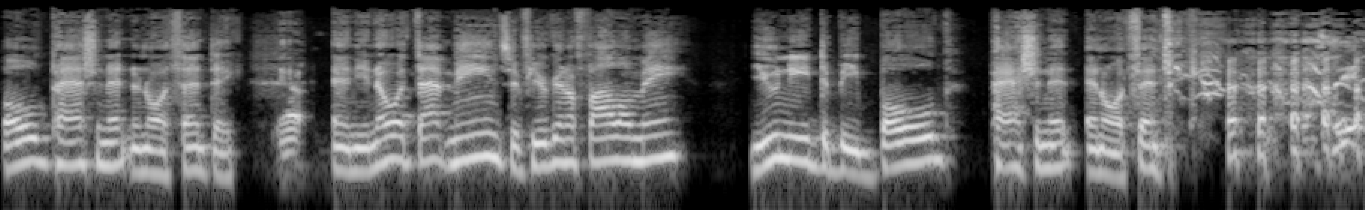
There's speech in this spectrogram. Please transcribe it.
bold, passionate, and authentic. Yeah. And you know what that means? If you're going to follow me, you need to be bold, passionate, and authentic. That's it.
